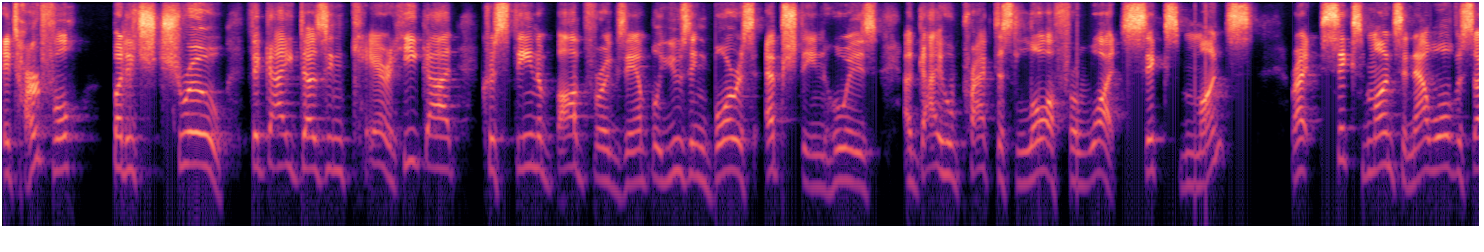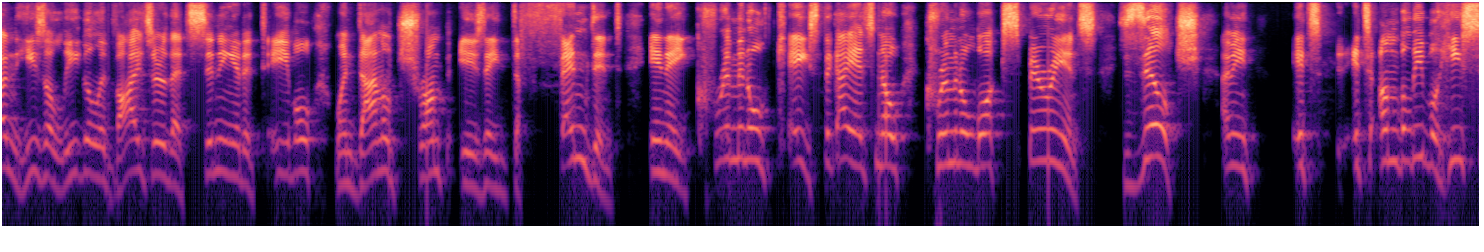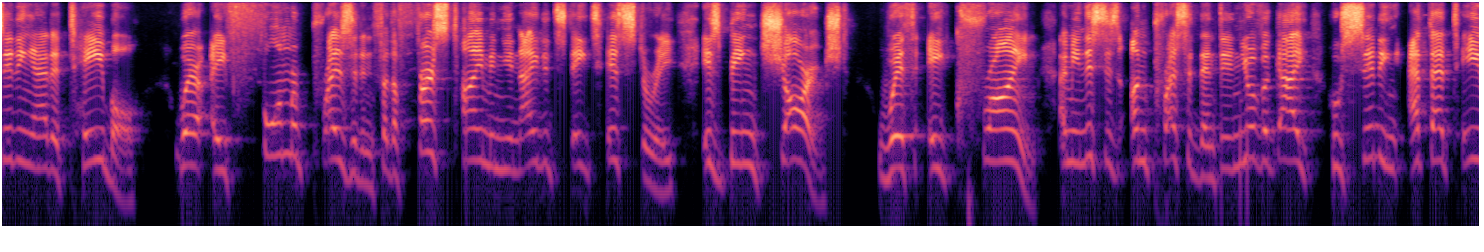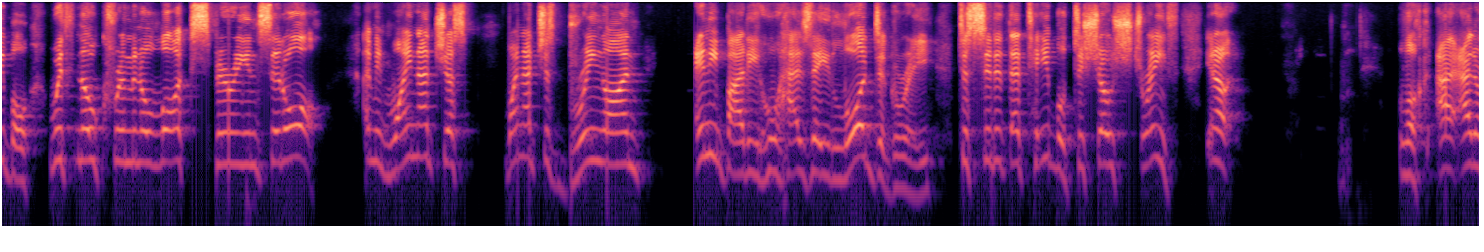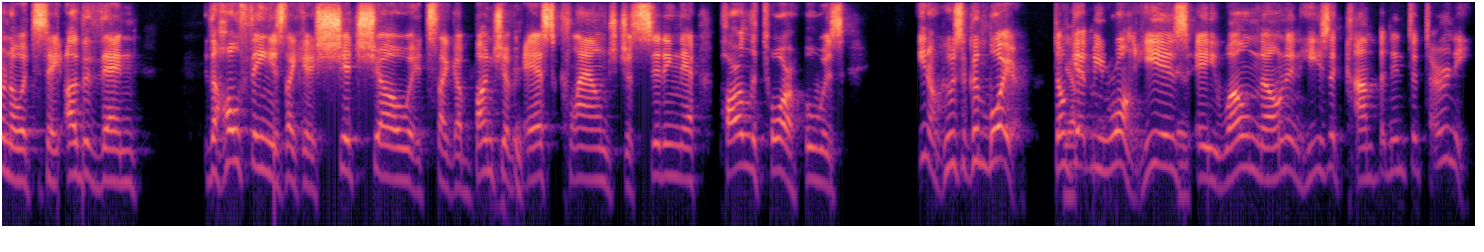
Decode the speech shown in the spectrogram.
it's hurtful but it's true. The guy doesn't care. He got Christina Bobb, for example, using Boris Epshteyn, who is a guy who practiced law for what, six months? right? Six months, and now all of a sudden he's a legal advisor that's sitting at a table when Donald Trump is a defendant in a criminal case. The guy has no criminal law experience. Zilch. I mean, it's it's unbelievable. He's sitting at a table where a former president, for the first time in United States history, is being charged with a crime. I mean, this is unprecedented. And you have a guy who's sitting at that table with no criminal law experience at all. I mean, why not just why not just bring on anybody who has a law degree to sit at that table to show strength? You know, look, I, I don't know what to say other than the whole thing is like a shit show. It's like a bunch of ass clowns just sitting there. Parlatore, who was you know, who's a good lawyer. Don't yep. get me wrong. He is a well known and he's a competent attorney.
